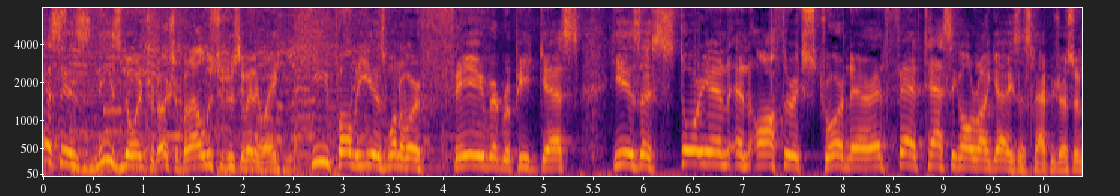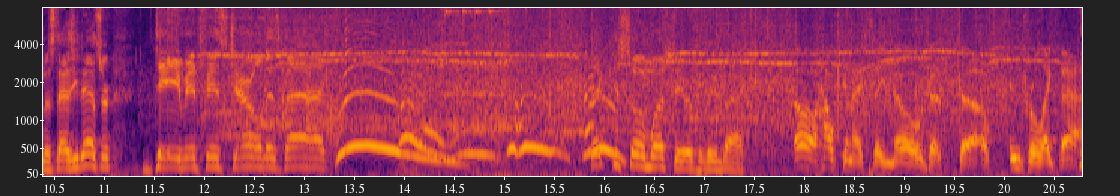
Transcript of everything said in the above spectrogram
Guest is needs no introduction, but I'll introduce him anyway. He probably is one of our favorite repeat guests. He is a historian and author extraordinaire and fantastic all around guy. He's a snappy dresser and a snazzy dancer. David Fitzgerald is back. Woo! Thank you so much, David, for being back. Oh, how can I say no to, to an intro like that?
